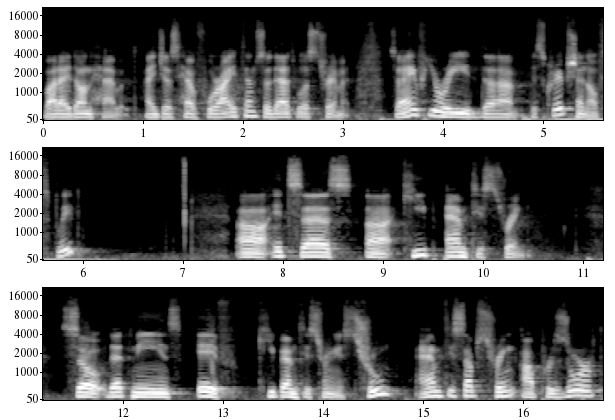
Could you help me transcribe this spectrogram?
but I don't have it. I just have four items, so that was trimmed. So if you read the description of split, uh, it says uh, keep empty string. So that means if keep empty string is true, empty substring are preserved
